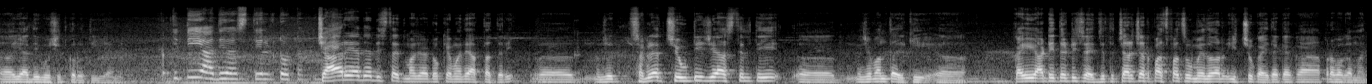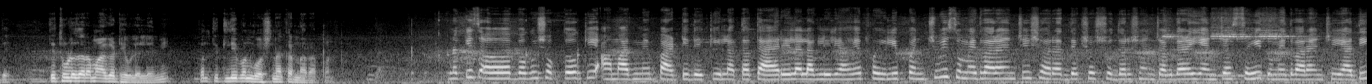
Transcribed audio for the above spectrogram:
अ, यादी घोषित करू ती आम्ही. किती यादी असतील टोटल चार याद्या दिसत आहेत माझ्या डोक्यामध्ये आत्ता तरी. अ, म्हणजे सगळ्यात शेवटी जे असतील ते अ, म्हणजे म्हणता येईल की अ, काही अटीतटीचे आहेत जिथे चार चार पाच पाच उमेदवार इच्छुक आहेत एका एका प्रभागामध्ये. ते थोडं जरा मागं ठेवलेलं आहे मी पण तिथली पण घोषणा करणार आपण. नक्कीच बघू शकतो की आम आदमी पार्टी देखील आता तयारीला लागलेली आहे. पहिली पंचवीस उमेदवारांची शहराध्यक्ष सुदर्शन जगदाळे यांच्यासहित उमेदवारांची यादी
